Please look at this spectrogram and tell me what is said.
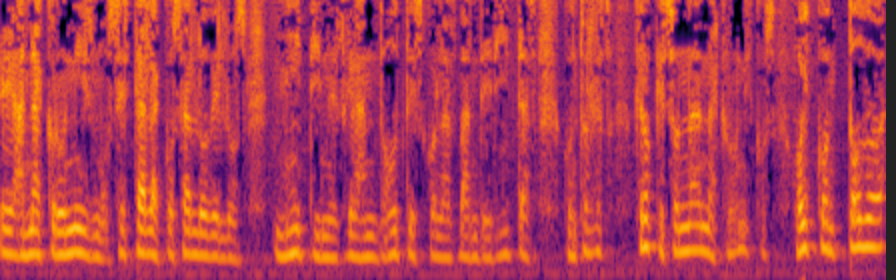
eh, anacronismos. Está la cosa, lo de los mítines grandotes con las banderitas, con todo esto. Creo que son anacrónicos. Hoy con toda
